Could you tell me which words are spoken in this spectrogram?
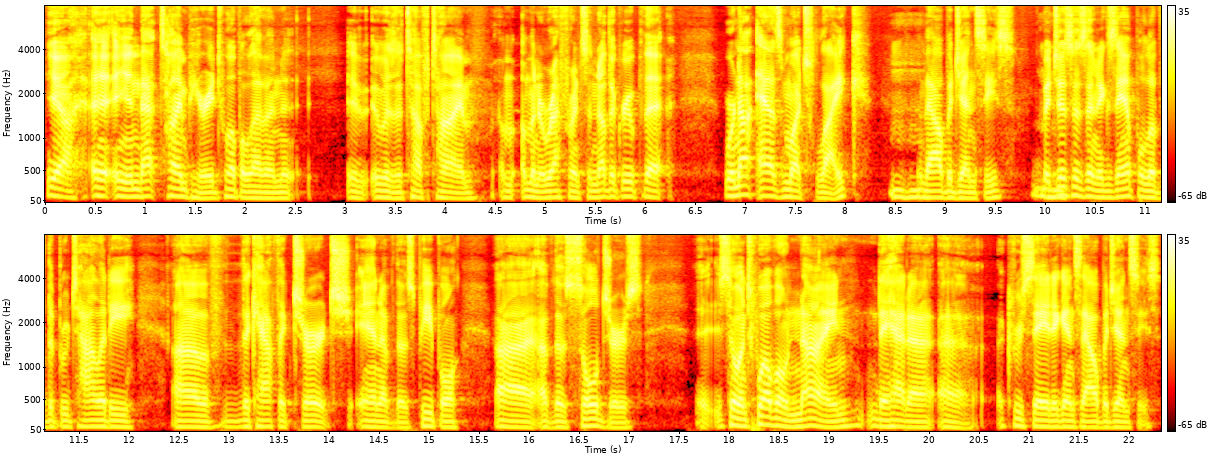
Yeah, and in that time period, twelve eleven, it, it was a tough time. I'm, I'm going to reference another group that were not as much like mm-hmm. the Albigenses, but just as an example of the brutality of the Catholic Church and of those people, uh, of those soldiers. Uh, So in 1209, they had a, a, a crusade against the Albigenses.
